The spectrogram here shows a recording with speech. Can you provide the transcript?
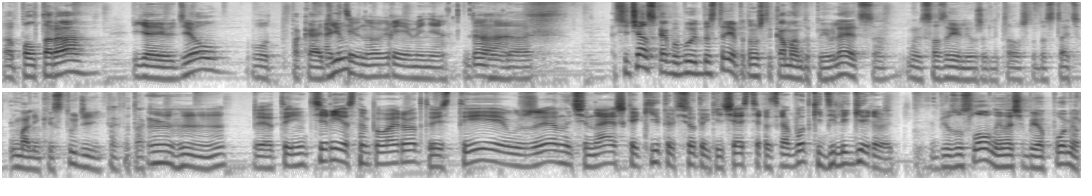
а, полтора я ее делал. Вот, пока один. Активного времени. Да, ага. да. Сейчас как бы будет быстрее, потому что команда появляется. Мы созрели уже для того, чтобы стать маленькой студией. Как-то так. Угу. Это интересный поворот. То есть ты уже начинаешь какие-то все-таки части разработки делегировать. Безусловно, иначе бы я помер.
